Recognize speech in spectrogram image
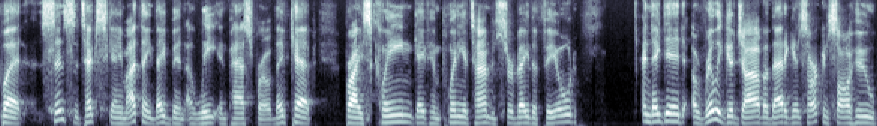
But since the Texas game, I think they've been elite in pass pro. They've kept Bryce clean, gave him plenty of time to survey the field. And they did a really good job of that against Arkansas, who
